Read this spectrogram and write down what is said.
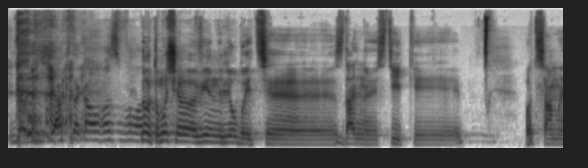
Як така у вас була? Ну, тому що він любить е, з дальної стійки, от саме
